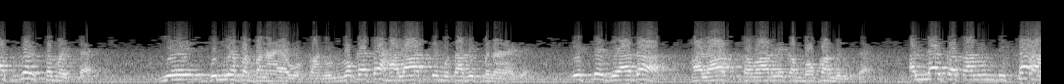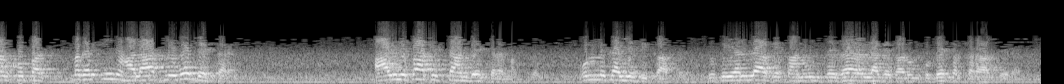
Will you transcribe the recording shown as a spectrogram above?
افضل سمجھتا ہے، یہ دنیا پر بنایا وہ قانون، وہ کہتا ہے حالات کے مطابق بنایا گیا۔ اس سے زیادہ حالات سنوارنے کا موقع ملتا ہے۔ اللہ کا قانون بھی سر آنکھوں پر، مگر ان حالات میں وہ بہتر ہے۔ آج پاکستان بہتر ہے، مقصد۔ ان نے کہا یہ بھی کافی ہے، کیونکہ یہ اللہ کے قانون سے غیر اللہ کے قانون کو بہتر قرار دے رہا ہے۔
